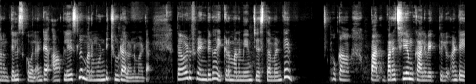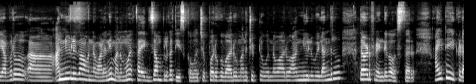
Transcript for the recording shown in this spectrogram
మనం తెలుసుకోవాలి. అంటే ఆ ప్లేస్లో మనం ఉండి చూడాలన్నమాట. థర్డ్ ఫ్రెండ్గా ఇక్కడ మనం ఏం చేస్తామంటే ఒక ప పరిచయం కాని వ్యక్తులు అంటే ఎవరో అన్యులుగా ఉన్న వాళ్ళని మనము ఫర్ ఎగ్జాంపుల్గా తీసుకోవచ్చు. పొరుగువారు మన చుట్టూ ఉన్నవారు అన్యులు వీళ్ళందరూ థర్డ్ ఫ్రెండ్గా వస్తారు. అయితే ఇక్కడ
